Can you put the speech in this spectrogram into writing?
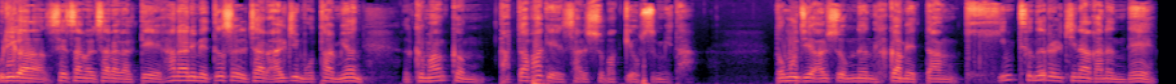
우리가 세상을 살아갈 때 하나님의 뜻을 잘 알지 못하면 그만큼 답답하게 살 수밖에 없습니다. 도무지 알 수 없는 흑암의 땅, 긴 터널을 지나가는데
